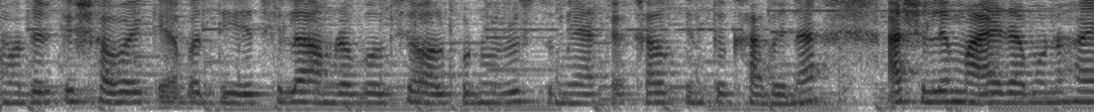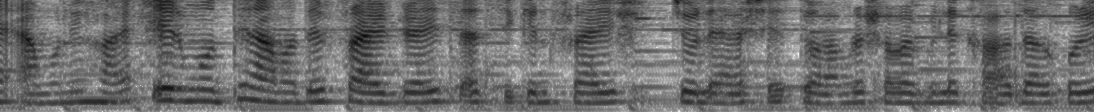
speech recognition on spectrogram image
আমাদেরকে সবাইকে আবার দিয়েছিল, আমরা বলছি, অল্প নুডলস তুমি একা খাও, কিন্তু খাবে না। আসলে মায়েরা মনে হয় এমনই হয়। এর মধ্যে আমাদের ফ্রাইড রাইস আর চিকেন ফ্রাই চলে আসে, তো আমরা সবাই মিলে খাওয়া দাওয়া করি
